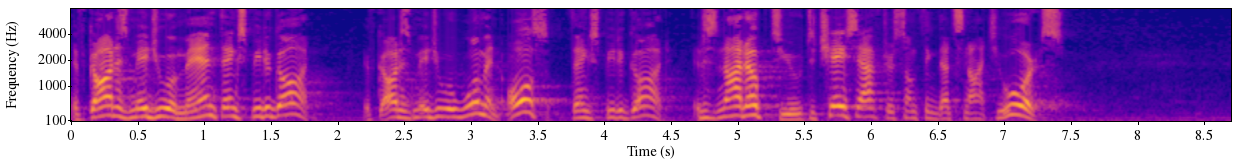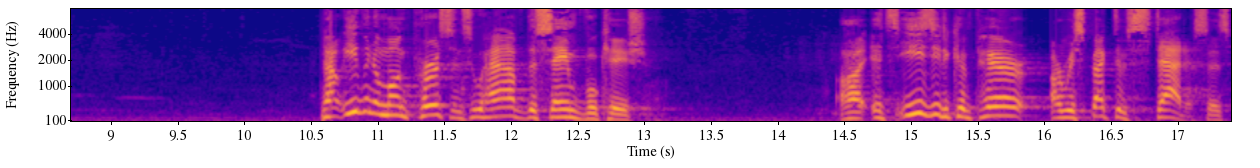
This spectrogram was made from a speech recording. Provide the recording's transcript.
If God has made you a man, thanks be to God. If God has made you a woman, also, thanks be to God. It is not up to you to chase after something that's not yours. Now, even among persons who have the same vocation, uh, it's easy to compare our respective status as,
